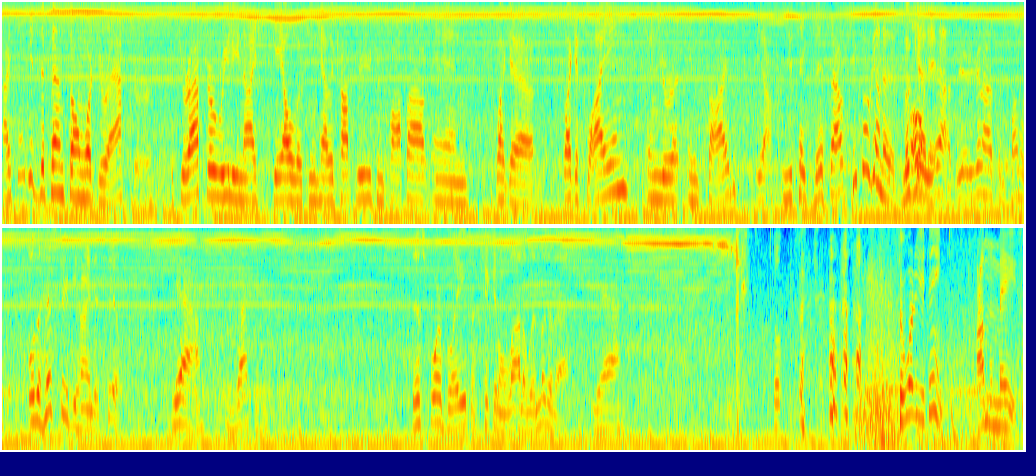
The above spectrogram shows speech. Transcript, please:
I think it depends on what you're after. If you're after a really nice scale looking helicopter, you can pop out and like a like a fly-in and you're inside. Yeah. You take this out, people are gonna look oh, at yeah. it. yeah, you're gonna have some fun with it. Well, the history behind it too. Yeah, exactly. This four blades are kicking a lot of wind. Look at that. Yeah. so what do you think? I'm amazed.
